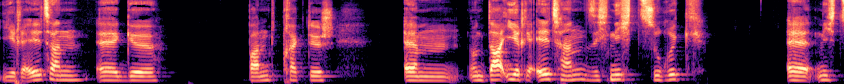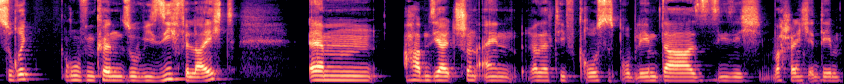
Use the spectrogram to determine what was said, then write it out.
ihre Eltern äh, gebannt praktisch. Ähm, und da ihre Eltern sich nicht zurück, äh, nicht zurückrufen können, so wie sie vielleicht, ähm, haben sie halt schon ein relativ großes Problem, da sie sich wahrscheinlich in dem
